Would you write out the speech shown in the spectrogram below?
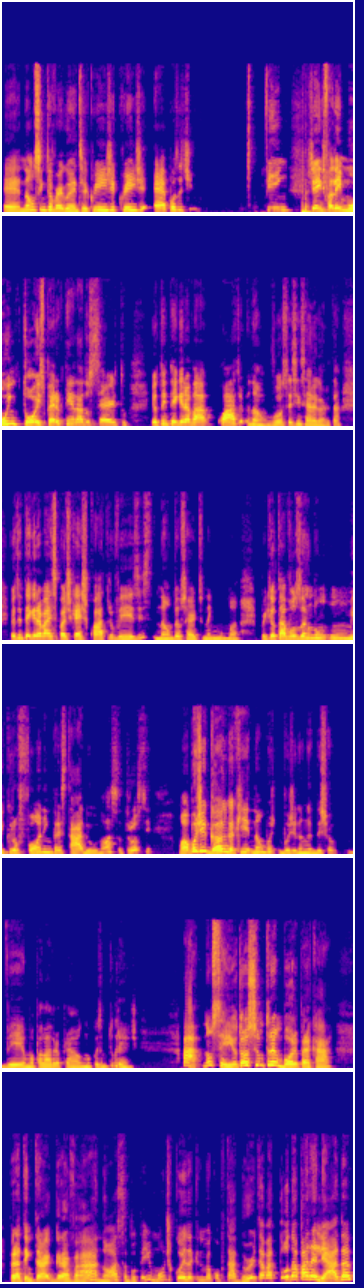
É, não sintam vergonha de ser cringe. Cringe é positivo. Enfim, gente, falei muito. Espero que tenha dado certo. Eu tentei gravar quatro. Não, vou ser sincera agora, tá? Eu tentei gravar esse podcast quatro vezes. Não deu certo nenhuma. Porque eu tava usando um, um microfone emprestado. Nossa, trouxe uma bugiganga aqui. Não, bugiganga, deixa eu ver uma palavra pra alguma coisa muito grande. Ah, não sei, eu trouxe um trambolho para cá para tentar gravar. Nossa, botei um monte de coisa aqui no meu computador, tava toda aparelhada.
